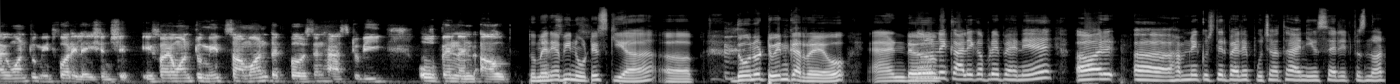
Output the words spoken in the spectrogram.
i want to meet for relationship if i want to meet someone that person has to be open and out तो मैंने अभी नोटिस किया दोनों ट्विन कर रहे हो एंड दोनों ने काले कपड़े पहने हैं और अ, हमने कुछ देर पहले पूछा था and you said it was not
